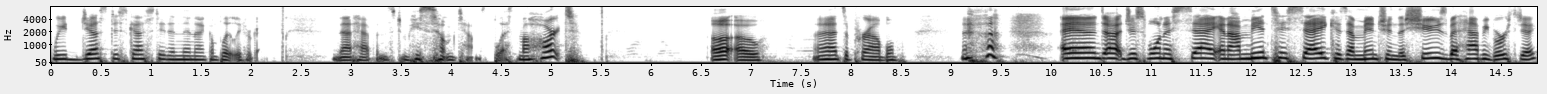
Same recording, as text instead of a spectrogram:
We just discussed it, and then I completely forgot. That happens to me sometimes. Bless my heart. Uh oh, that's a problem. and uh, just want to say, and I meant to say because I mentioned the shoes, but happy birthday.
